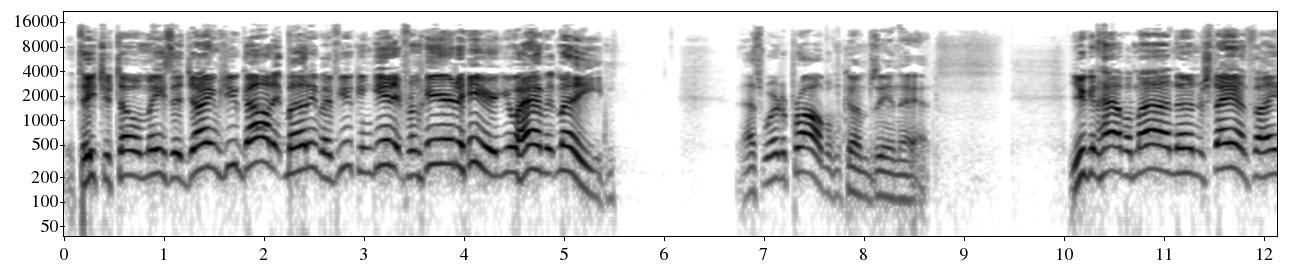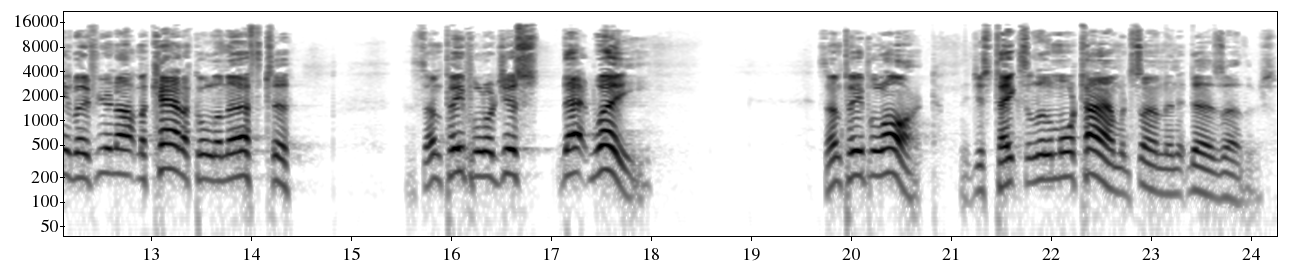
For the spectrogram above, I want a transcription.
the teacher told me, he said, James, you got it, buddy, but if you can get it from here to here, you'll have it made. That's where the problem comes in at. You can have a mind to understand things, but if you're not mechanical enough to, some people are just that way. Some people aren't. It just takes a little more time with some than it does others.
